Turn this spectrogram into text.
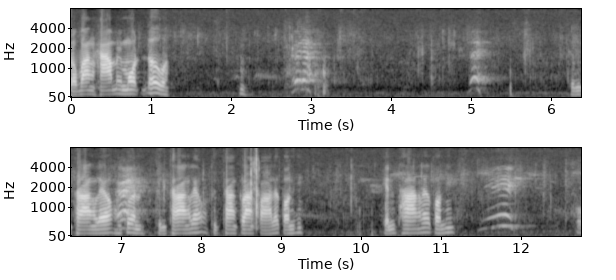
ระวังหาไม่หมดเด้อเฮ้ยถึงทางแล้วเพื่อนถึงทางแล้ว ถึงทางกลางป่าแล้วตอนนี้ เห็นทางแล้วตอนนี้ โอ้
